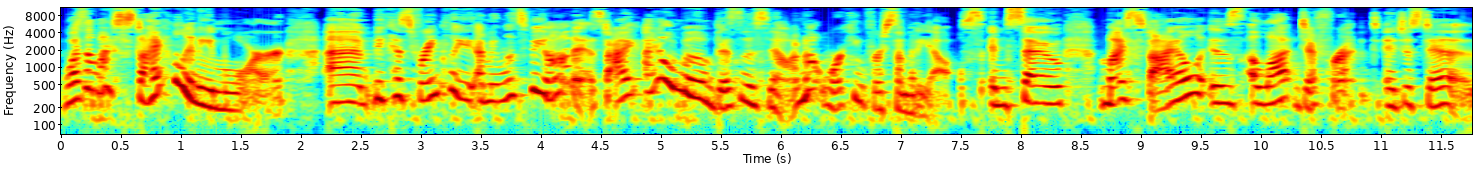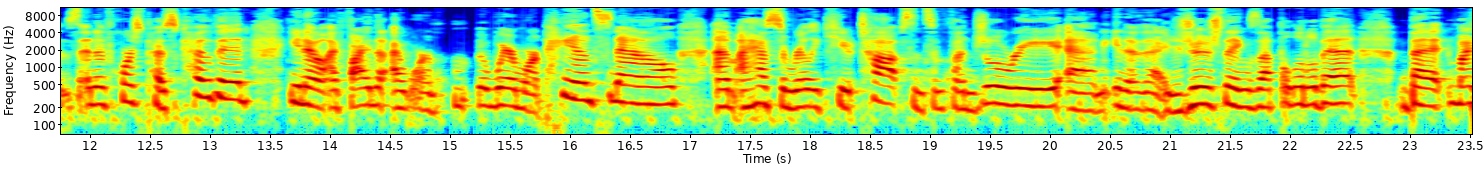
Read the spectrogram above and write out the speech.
wasn't my style anymore. Um, because frankly, I mean, let's be honest. I, I own my own business now. I'm not working for somebody else. And so my style is a lot different. It just is. And of course, COVID, you know, I find that I wore, wear more pants now. Um, I have some really cute tops and some fun jewelry and, you know, that I zhuzh things up a little bit. But my,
